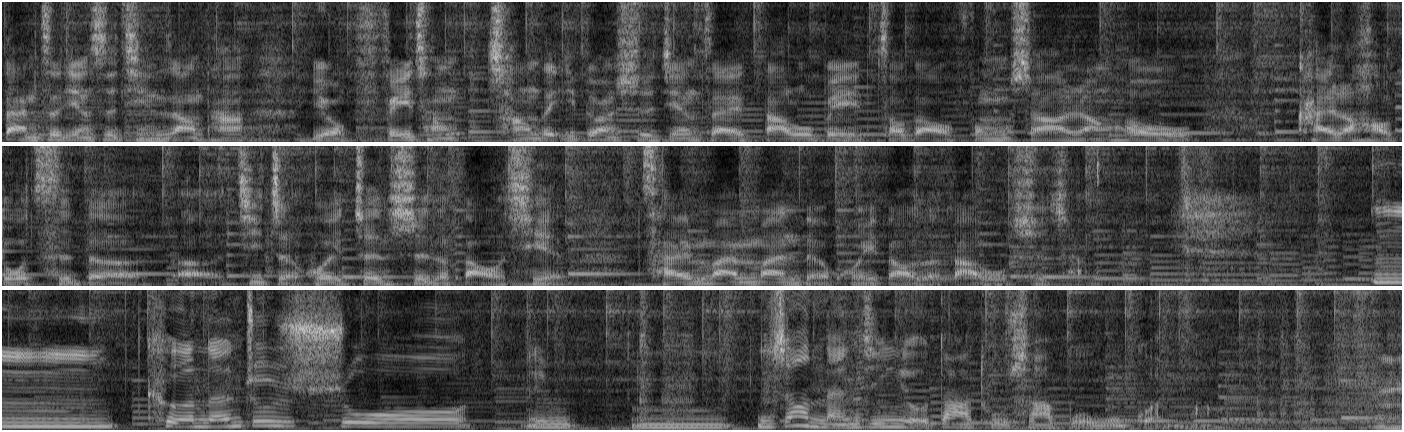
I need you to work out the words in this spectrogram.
但这件事情让他有非常长的一段时间在大陆被遭到封杀，然后开了好多次的呃记者会，正式的道歉，才慢慢的回到了大陆市场。嗯，可能就是说你。嗯，你知道南京有大屠杀博物馆吗？嗯，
